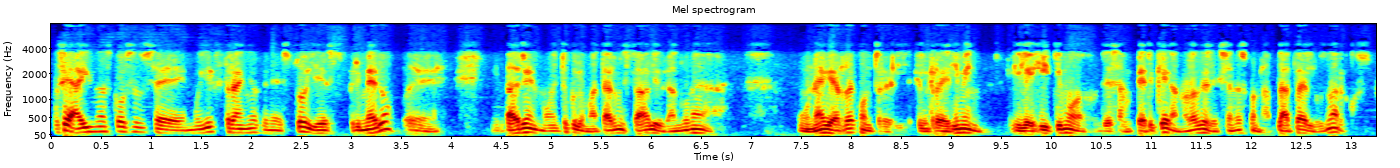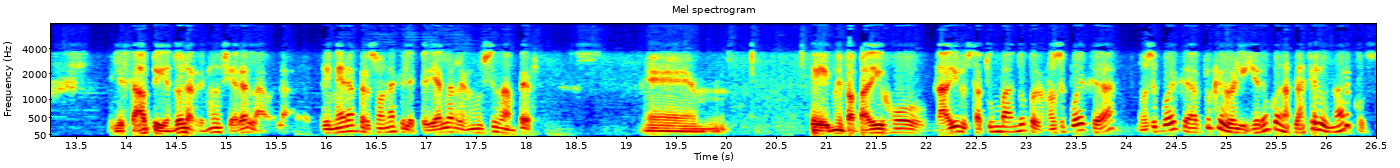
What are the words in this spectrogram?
o sea, hay unas cosas eh, muy extrañas en esto y es, primero, eh, mi padre en el momento que lo mataron estaba librando una, una guerra contra el, régimen ilegítimo de Samper que ganó las elecciones con la plata de los narcos. Y le estaba pidiendo la renuncia, era la, primera persona que le pedía la renuncia a Samper. Eh, eh, mi papá dijo, nadie lo está tumbando, pero no se puede quedar, no se puede quedar porque lo eligieron con la plata de los narcos.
